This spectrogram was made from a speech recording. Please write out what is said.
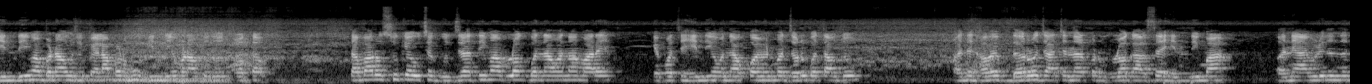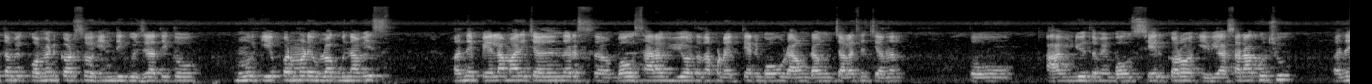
હિન્દીમાં બનાવું છું. પહેલાં પણ હું હિન્દીમાં બનાવતો હતો તો તમારું શું કહેવું છે? ગુજરાતીમાં વ્લોગ બનાવવાના મારે કે પછી હિન્દીમાં બનાવો? કોમેન્ટમાં જરૂર બતાવજો. અને હવે દરરોજ આ ચેનલ પર વ્લોગ આવશે હિન્દીમાં. અને આ વિડીયોની અંદર તમે કોમેન્ટ કરશો હિન્દી ગુજરાતી, તો હું એ પ્રમાણે વ્લોગ બનાવીશ. અને પહેલાં મારી ચેનલની અંદર બહુ સારા વ્યૂ આવતા હતા, પણ અત્યારે બહુ ડાઉન ડાઉન ચાલે છે ચેનલ તો આ વીડિયો તમે બહુ શેર કરો એવી આશા રાખું છું. અને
